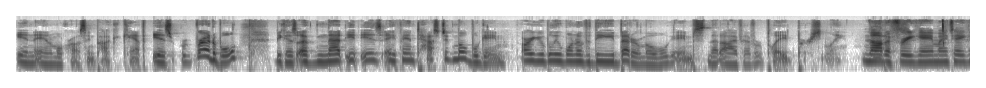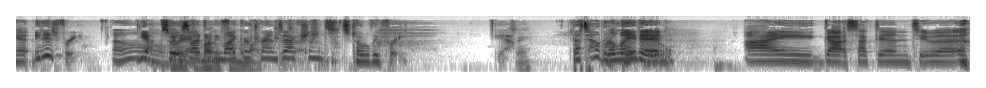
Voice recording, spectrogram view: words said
in Animal Crossing Pocket Camp is regrettable because, other than that, it is a fantastic mobile game. Arguably one of the better mobile games that I've ever played personally. Not a free game, I take it. It is free. Oh, Yeah, so aside their from money from the microtransactions, microtransactions. it's totally free. Yeah. See? That's how they related. Get you. I got sucked into a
